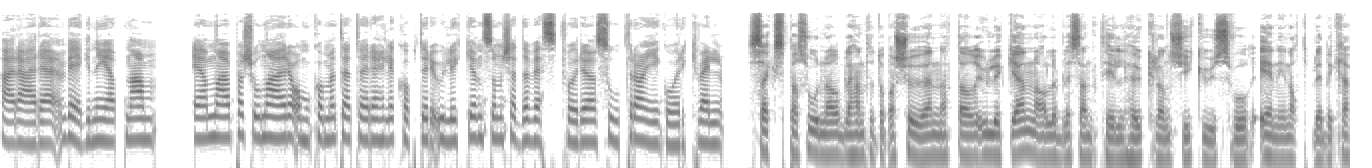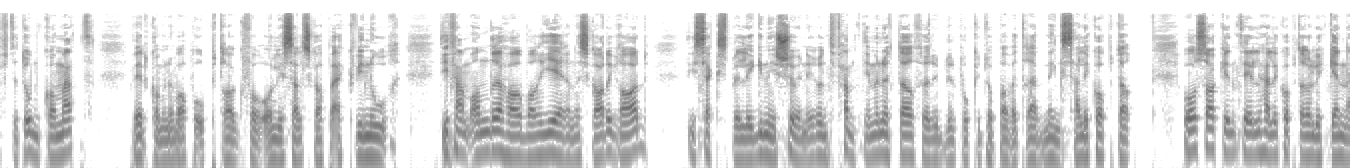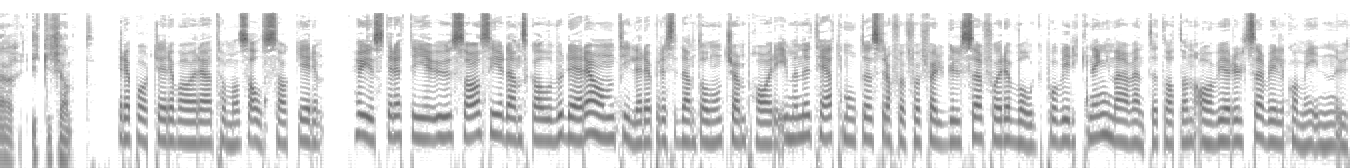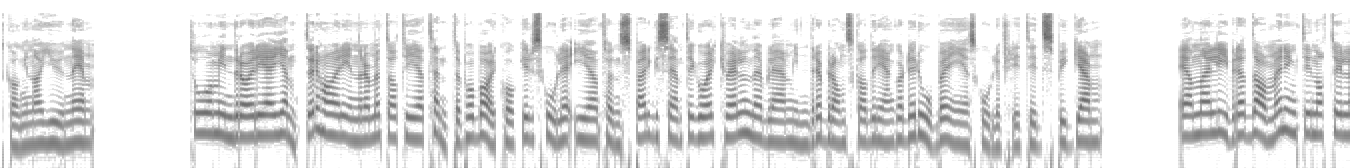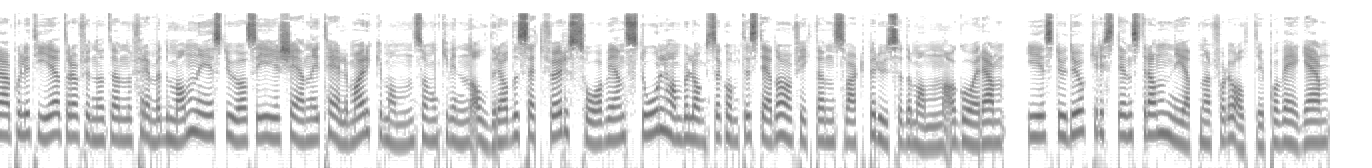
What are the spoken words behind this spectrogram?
Her er VG-nyhetene. En person er omkommet etter helikopterulykken som skjedde vest for Sotra i går kveld. Seks personer ble hentet opp av sjøen etter ulykken. Alle ble sendt til Haukeland sykehus, hvor en i natt ble bekreftet omkommet. Vedkommende var på oppdrag for oljeselskapet Equinor. De fem andre har varierende skadegrad. De seks ble liggende i sjøen i rundt 50 minutter før de ble plukket opp av et redningshelikopter. Årsaken til helikopterulykken er ikke kjent. Reporter var Thomas Alsaker. Høyesterett i USA sier den skal vurdere om tidligere president Donald Trump har immunitet mot straffeforfølgelse for valgpåvirkning. Det er ventet at en avgjørelse vil komme innen utgangen av juni. To mindreårige jenter har innrømmet at de tente på Barkåker skole i Tønsberg sent i går kveld. Det ble mindre brannskader i en garderobe i skolefritidsbygget. En livredd dame ringte i natt til politiet etter å ha funnet en fremmed mann i stua si i Skien i Telemark. Mannen som kvinnen aldri hadde sett før, sov i en stol. Ambulanse kom til stedet og fikk den svært berusede mannen av gårde. I studio, Kristin Strand, nyhetene får du alltid på VG.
